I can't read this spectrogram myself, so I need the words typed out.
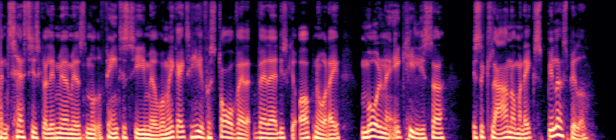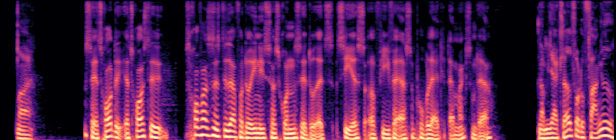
fantastisk og lidt mere med sådan noget fantasy, med, hvor man ikke rigtig helt forstår, hvad, hvad det er, de skal opnå. Der målene er ikke helt lige så, lige så klare, når man ikke spiller spillet. Nej. Så jeg tror, det, jeg tror også, det, jeg tror faktisk, det er derfor, du er egentlig så grunden til, at CS og FIFA er så populært i Danmark, som det er. Nå, men jeg er glad for, at du fangede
